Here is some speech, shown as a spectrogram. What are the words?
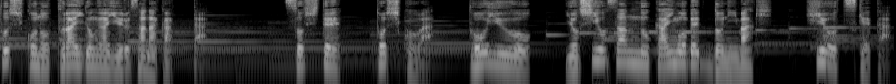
とし子のプライドが許さなかった。そしてとし子は灯油を吉尾さんの介護ベッドに巻き火をつけた。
